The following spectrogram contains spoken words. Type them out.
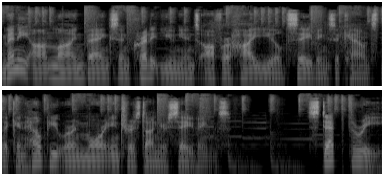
Many online banks and credit unions offer high-yield savings accounts that can help you earn more interest on your savings. Step 3.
